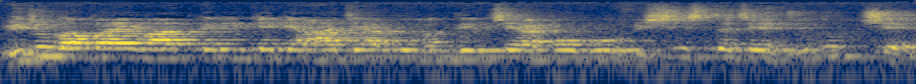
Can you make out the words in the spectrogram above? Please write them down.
બીજું બાપાએ વાત કરી કે કે આ જે આખું મંદિર છે, આખું બહુ વિશિષ્ટ છે, જુદું છે.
